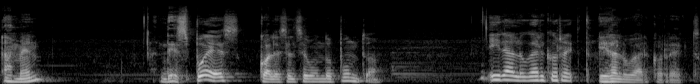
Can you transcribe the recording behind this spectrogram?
Amén. Después, ¿cuál es el segundo punto? Ir al lugar correcto. Ir al lugar correcto.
